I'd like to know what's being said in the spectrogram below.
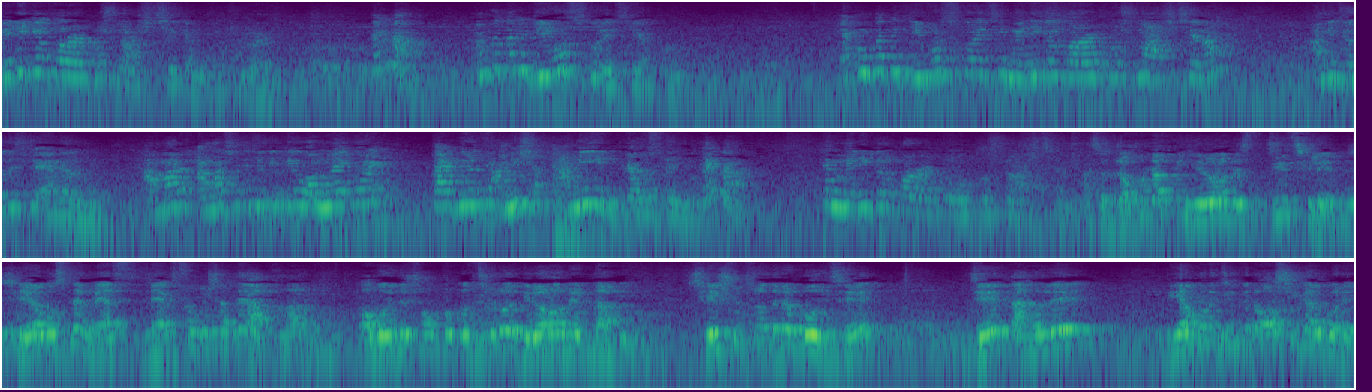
মেডিকেল করার প্রশ্ন আসছে কেন এখানে? তাই না? আমি তো তাকে ডিভোর্স করেছি এখন। এখন তাকে ডিভোর্স করেছি মেডিকেল করার প্রশ্ন আসছে না। আমি যথেষ্ট অ্যাডাল্ট আমার আমার সাথে যদি কেউ অন্যায় করে, তার বিরুদ্ধে আমি আমি ব্যবস্থা নিব, তাই না? আচ্ছা যখন আপনি হিরো আলমের স্ত্রী ছিলেন, সেই অবস্থায় সাথে আপনার অবৈধ সম্পর্ক ছিল হিরো আলমের দাবি। সেই সূত্র ধরে বলছে যে তাহলে রিয়ামনি যদি অস্বীকার করে,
